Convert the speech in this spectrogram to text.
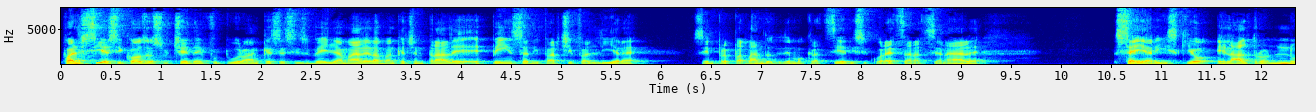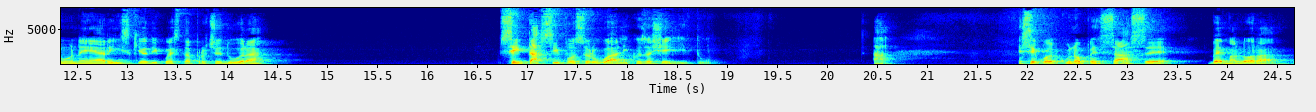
qualsiasi cosa succeda in futuro, anche se si sveglia male la banca centrale e pensa di farci fallire, sempre parlando di democrazia e di sicurezza nazionale, sei a rischio e l'altro non è a rischio di questa procedura? Se i tassi fossero uguali, cosa scegli tu? Ah, e se qualcuno pensasse, beh, ma allora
